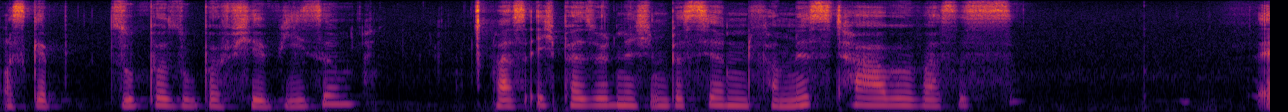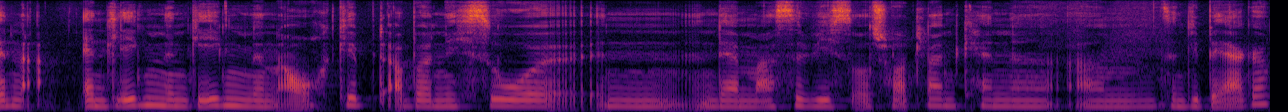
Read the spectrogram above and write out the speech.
Es gibt super, super viel Wiese was ich persönlich ein bisschen vermisst habe, was es in entlegenen Gegenden auch gibt, aber nicht so in, in der Masse, wie ich es aus Schottland kenne, ähm, sind die Berge.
